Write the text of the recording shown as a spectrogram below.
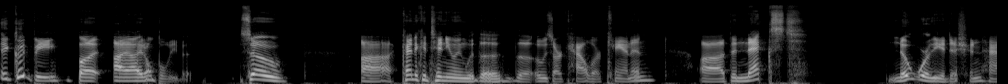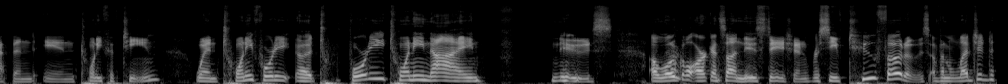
it could be, but I I don't believe it. So uh, kind of continuing with the the Ozark Howler canon, uh, the next noteworthy addition happened in 2015 when 2040 uh, 4029 News, a local Arkansas news station, received two photos of an alleged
